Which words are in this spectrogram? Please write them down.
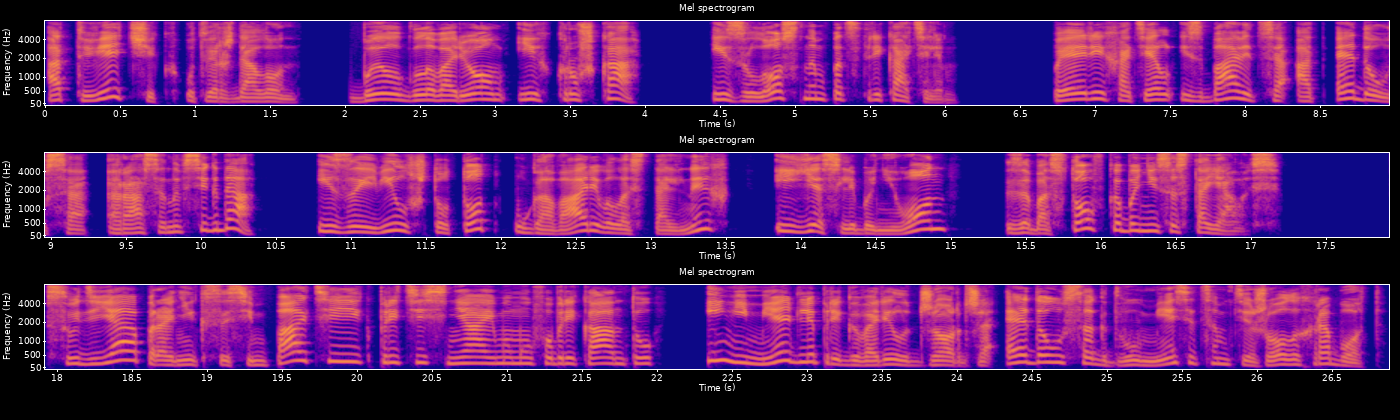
Ответчик, утверждал он, был главарем их кружка и злостным подстрекателем. Перри хотел избавиться от Эдоуса раз и навсегда и заявил, что тот уговаривал остальных, и если бы не он, забастовка бы не состоялась. Судья проникся симпатией к притесняемому фабриканту и немедля приговорил Джорджа Эдоуса к двум месяцам тяжелых работ.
